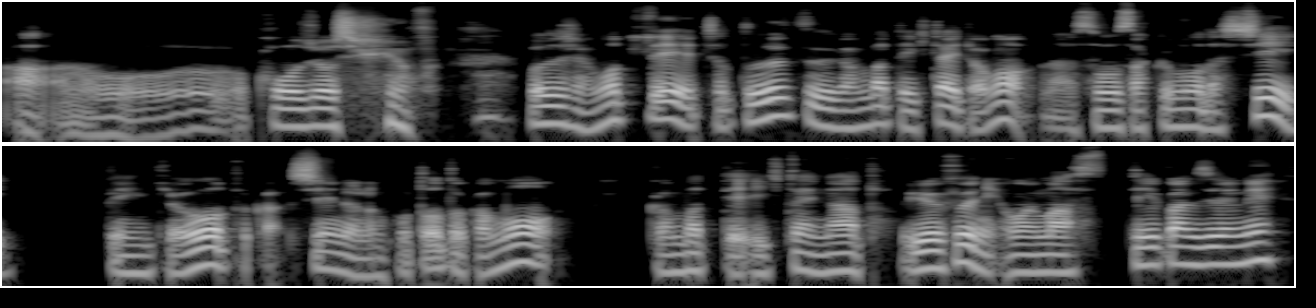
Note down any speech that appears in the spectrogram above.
あ、あのー、向上心をポジションを持って、ちょっとずつ頑張っていきたいと思う。創作もだし、勉強とか進路のこととかも頑張っていきたいなというふうに思います。っていう感じでね、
